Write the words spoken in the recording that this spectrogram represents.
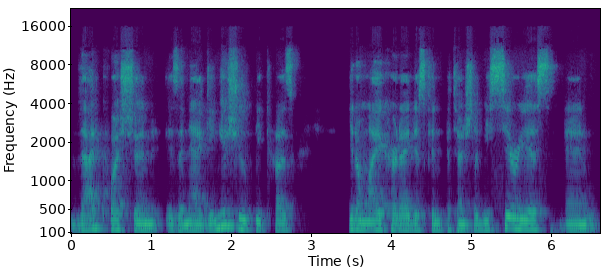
that question is a nagging issue because, you know, myocarditis can potentially be serious. And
